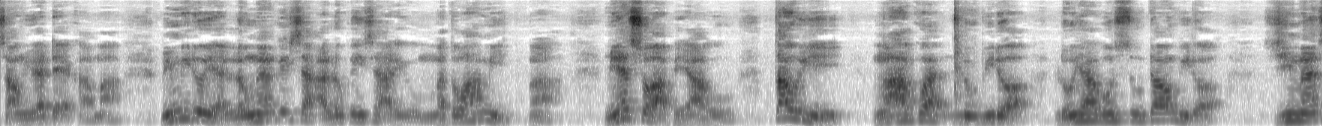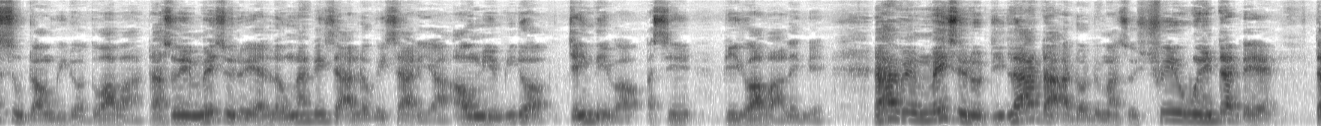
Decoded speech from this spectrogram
ဆောင်ရွက်တဲ့အခါမှာမိမိတို့ရဲ့လုပ်ငန်းကိစ္စအလုပ်ကိစ္စတွေကိုမသွားမီမှာမြတ်စွာဘုရားကိုတောက်ရည်ငါးခွက်လှူပြီးတော့လိုရာကိုဆူတောင်းပြီးတော့ရီမန်းဆူတောင်းပြီးတော့သွားပါဒါဆိုရင်မိတ်ဆွေတို့ရဲ့လုပ်ငန်းကိစ္စအလုပ်ကိစ္စတွေကအောင်မြင်ပြီးတော့ကျင်းတွေပေါအစင်ပြေသွားပါလိမ့်မယ်ဒါပေမဲ့မိတ်ဆွေတို့ဒီလာတာအတော်ဒီမှာဆိုရွှေဝင်တက်တယ်တ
